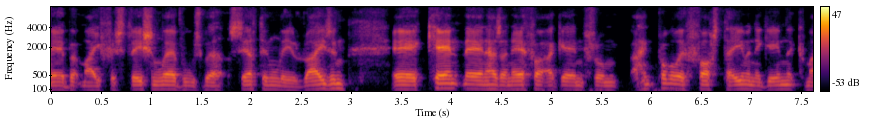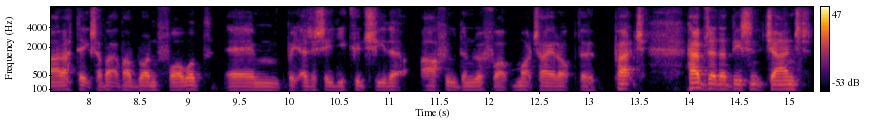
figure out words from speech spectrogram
Uh, but my frustration levels were certainly rising. Uh, Kent then has an effort again again from I think probably first time in the game that Kamara takes a bit of a run forward. Um, but as I said, you could see that Arfield and Roofe were much higher up the pitch. Hibs had a decent chance,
